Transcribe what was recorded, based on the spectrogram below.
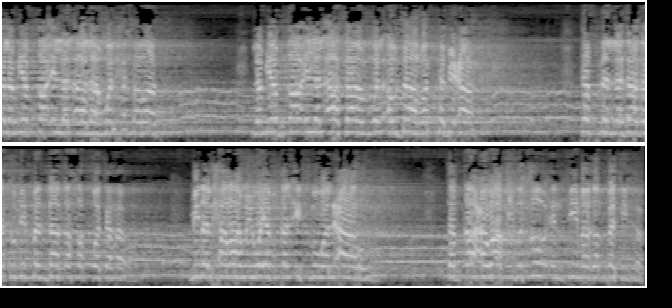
فلم يبقى إلا الآلام والحسرات لم يبقى إلا الآثام والأوزار والتبعات. تفنى اللذاذة ممن ذاق صفوتها من الحرام ويبقى الإثم والعار. تبقى عواقب سوء في مغبتها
